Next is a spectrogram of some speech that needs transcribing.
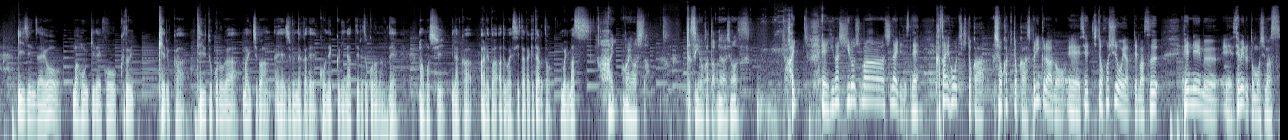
いい人材を、まあ、本気でこう口説けるかっていうところが、まあ、一番、えー、自分の中でこうネックになっているところなので、まあ、もし何かあればアドバイスいただけたらと思います。はいわかりました。じゃあ次の方お願いします。はい、えー、東広島市内でですね火災報知器とか消火器とかスプリンクラーの、えー、設置と保守をやってますペンネーム、えー、セメルと申します。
